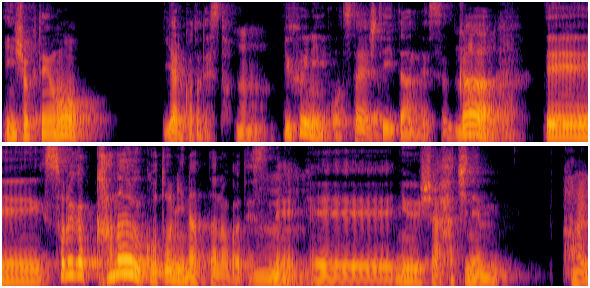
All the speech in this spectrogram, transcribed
飲食店をやることですとうん。いうふうにお伝えしていたんですなが、えーそれが叶うことになったのがですね、うんえー入社8年はい。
